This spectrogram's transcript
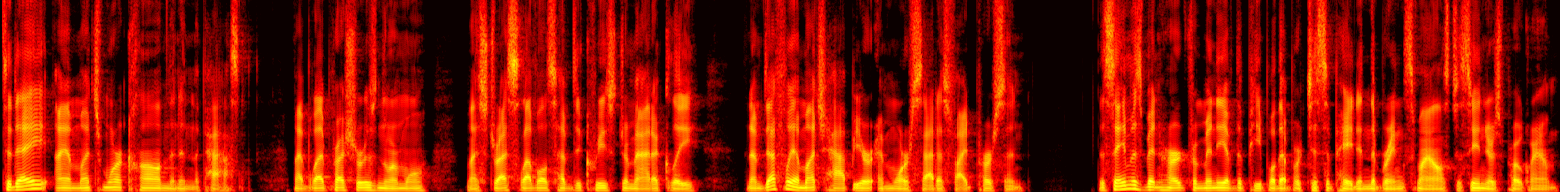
Today, I am much more calm than in the past. My blood pressure is normal, my stress levels have decreased dramatically, and I'm definitely a much happier and more satisfied person. The same has been heard from many of the people that participate in the Bring Smiles to Seniors program.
